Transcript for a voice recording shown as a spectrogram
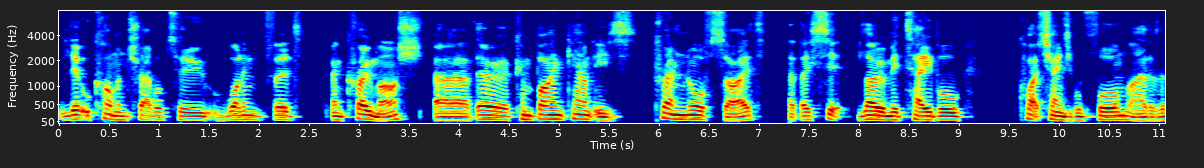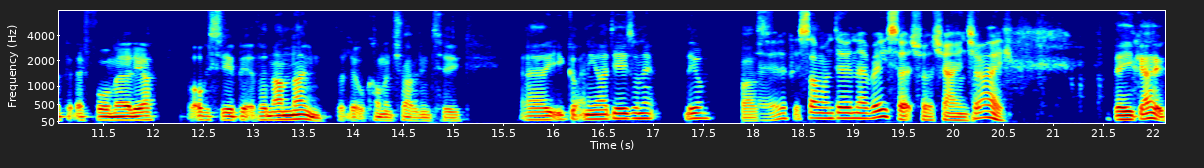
little common travel to Wallingford and Crowmarsh. Uh, they're a combined counties, Prem North side. Uh, they sit lower mid table, quite changeable form. I had a look at their form earlier, but obviously a bit of an unknown that little common travelling to. Uh, you got any ideas on it, Leon? Yeah, look at someone doing their research for a change, eh? There you go.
